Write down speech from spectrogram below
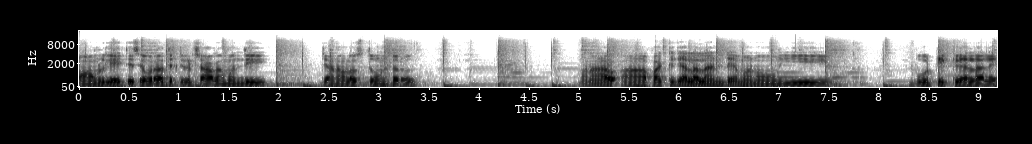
మామూలుగా అయితే శివరాత్రికి ఇక్కడ చాలామంది జనాలు వస్తూ ఉంటారు. మన ఆ పక్కకి వెళ్ళాలంటే మనం ఈ బోట్ ఎక్కి వెళ్ళాలి.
